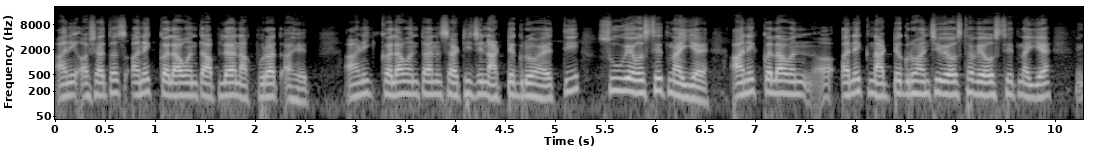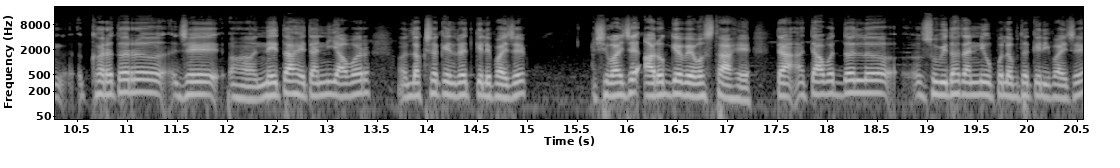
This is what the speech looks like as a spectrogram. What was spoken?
आणि अशातच अनेक कलावंत आपल्या नागपुरात आहेत. आणि कलावंतांसाठी जे नाट्यगृह आहेत ती सुव्यवस्थित नाही आहे. अनेक कलावं अनेक नाट्यगृहांची व्यवस्था व्यवस्थित नाही आहे. खरं तर जे नेता आहे त्यांनी यावर लक्ष केंद्रित केले पाहिजे. शिवाय जे आरोग्य व्यवस्था आहे त्या त्याबद्दल सुविधा त्यांनी उपलब्ध केली पाहिजे.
